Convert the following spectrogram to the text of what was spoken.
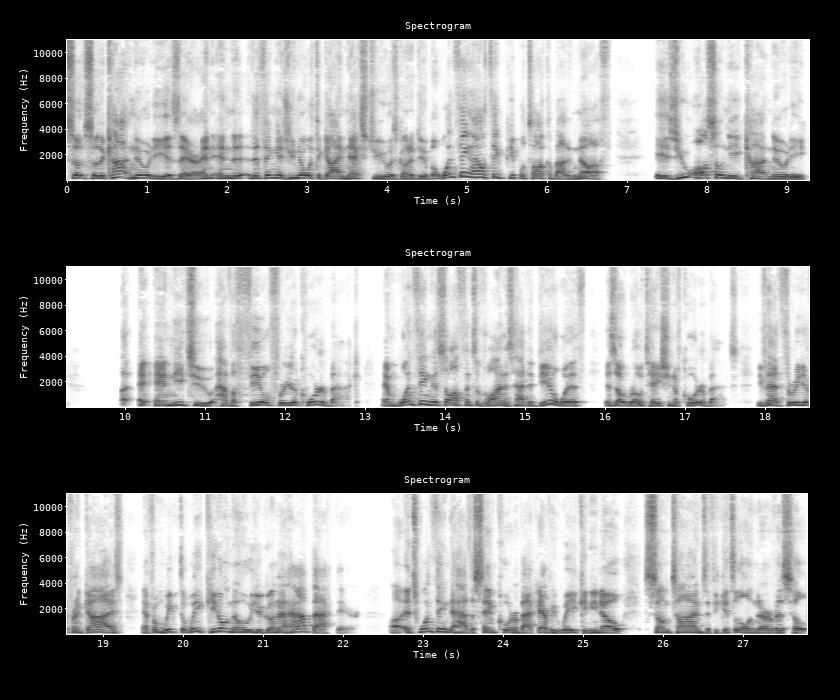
so so the continuity is there and and the, the thing is you know what the guy next to you is going to do but one thing i don't think people talk about enough is you also need continuity uh, and need to have a feel for your quarterback and one thing this offensive line has had to deal with is a rotation of quarterbacks you've had three different guys and from week to week you don't know who you're going to have back there uh, it's one thing to have the same quarterback every week and you know sometimes if he gets a little nervous he'll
